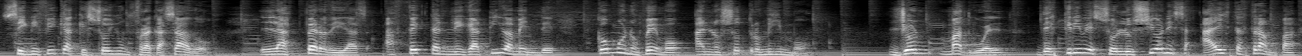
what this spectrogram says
significa que soy un fracasado. Las pérdidas afectan negativamente cómo nos vemos a nosotros mismos. John Madwell describe soluciones a estas trampas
